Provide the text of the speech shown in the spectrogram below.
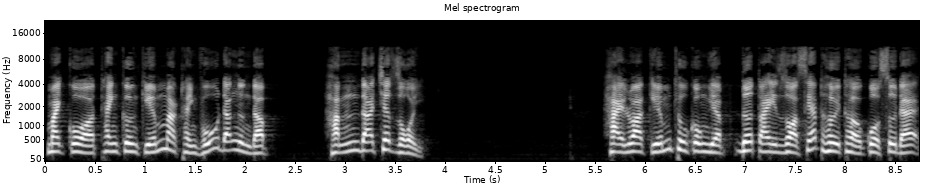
Mạch của thanh cương kiếm mạc thành vũ đã ngừng đập. Hắn đã chết rồi. Hải loa kiếm thu công nghiệp đưa tay dò xét hơi thở của sư đệ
